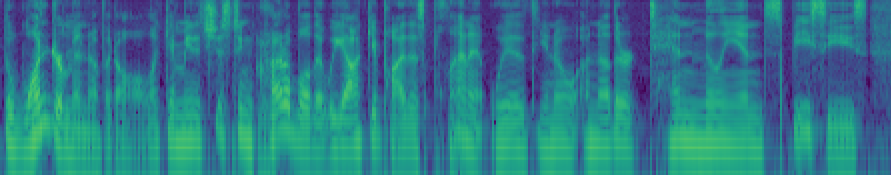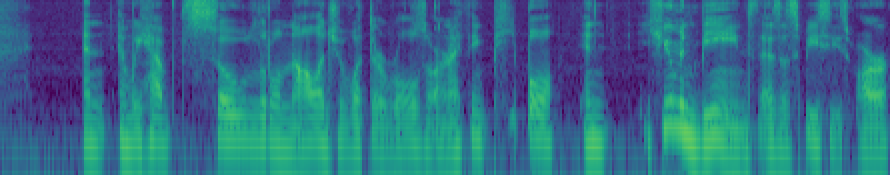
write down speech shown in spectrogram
the wonderment of it all. Like, I mean, it's just incredible that we occupy this planet with, you know, another 10 million species and, and we have so little knowledge of what their roles are. And I think people and human beings as a species are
